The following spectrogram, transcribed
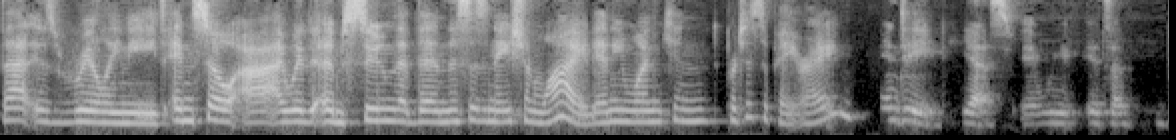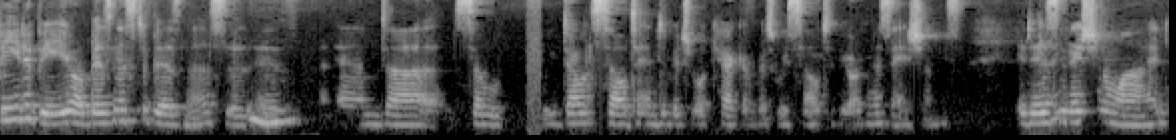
That is really neat. And so I would assume that then this is nationwide. Anyone can participate, right? Indeed, yes. It, we, it's a B2B or business to business. Mm-hmm. and uh, so we don't sell to individual caregivers, we sell to the organizations. It is nationwide.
